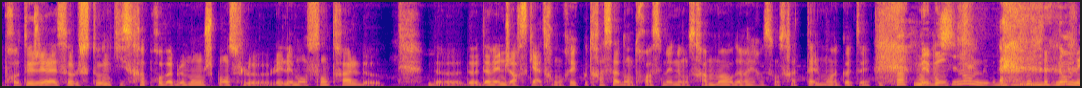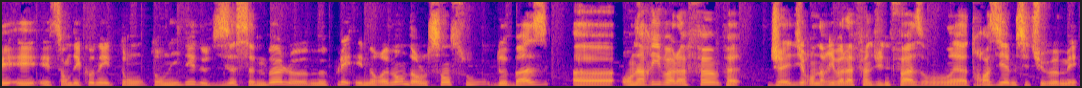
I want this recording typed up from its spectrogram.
protéger la Soul Stone qui sera probablement, je pense, l'élément central de- d'Avengers 4. On réécoutera ça dans trois semaines et on sera mort de rire parce qu'on sera tellement à côté. Pas Mais bon. mais- non, mais et, et sans déconner, ton, ton idée de disassemble euh, me plaît énormément dans le sens où, de base, euh, on arrive à la fin, j'allais dire on arrive à la fin d'une phase, on est à la troisième si tu veux, mais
